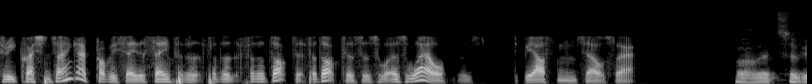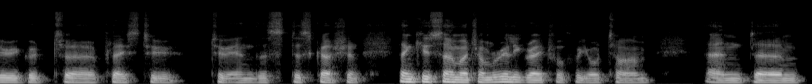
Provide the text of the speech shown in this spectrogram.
three questions. I think I'd probably say the same for the for the for the doctor for doctors as as well as to be asking themselves that. Well, that's a very good uh, place to to end this discussion. Thank you so much. I'm really grateful for your time. And um,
